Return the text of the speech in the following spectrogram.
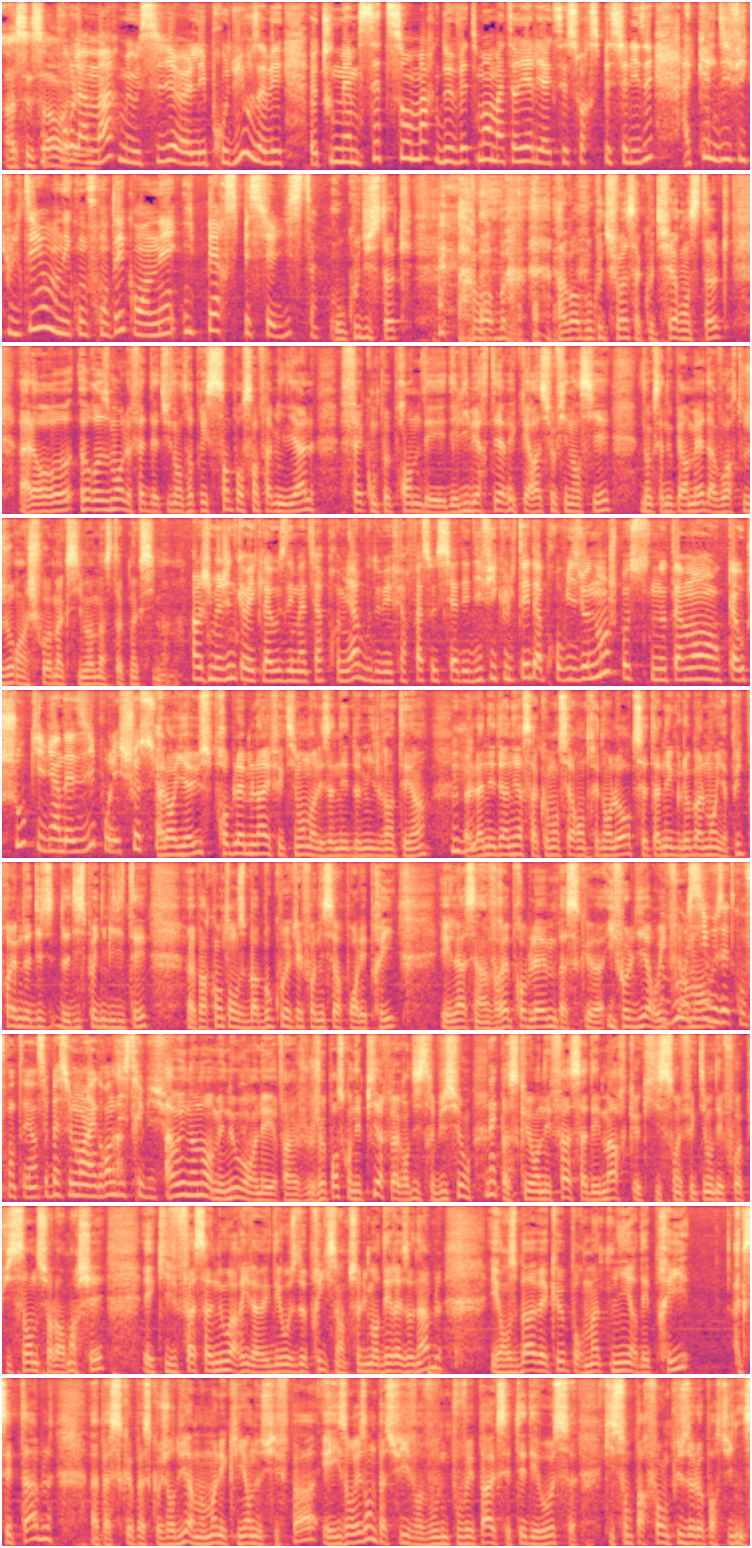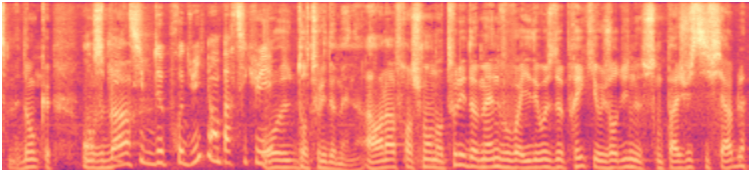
ah, c'est ça, pour ouais. la marque, mais aussi euh, les produits. Vous avez euh, tout de même 700 marques de vêtements, matériels et accessoires spécialisés. À quelles difficultés on est confronté quand on est hyper spécialiste? Au coût du stock. avoir, avoir beaucoup de choix, ça coûte cher en stock. Alors heureusement, le fait d'être une entreprise 100% familiale fait qu'on peut prendre des, des, libertés avec les ratios financiers. Donc ça nous permet d'avoir toujours un choix maximum, un stock maximum. Alors j'imagine qu'avec la hausse des matières premières, vous devez faire face aussi à des difficultés d'approvisionnement. Je pense notamment au caoutchouc qui vient d'Asie pour les chaussures. Alors il y a eu ce problème-là effectivement dans les années 2021. Mm -hmm. L'année dernière, ça a commencé à rentrer dans l'ordre. Cette année, globalement, il n'y a plus de problème de, de disponibilité. Euh, par contre, on se bat beaucoup avec les fournisseurs pour les prix. Et là, c'est un vrai problème parce que il faut le dire, oui, vous clairement. aussi, vous êtes confronté. Hein. C'est pas seulement la grande distribution. Ah, ah oui, non, non, mais nous, on est. Enfin, je pense qu'on est pire que la grande distribution. Parce qu'on est face à des marques qui sont effectivement des fois puissantes sur leur marché et qui, face à nous, arrivent avec des hausses de prix qui sont absolument déraisonnables. Et on se bat avec eux pour maintenir des prix acceptable euh, parce que parce qu'aujourd'hui à un moment les clients ne suivent pas et ils ont raison de pas suivre. Vous ne pouvez pas accepter des hausses qui sont parfois en plus de l'opportunisme. Donc on se bat. Quel type de produits en particulier Dans tous les domaines. Alors là franchement dans tous les domaines vous voyez des hausses de prix qui aujourd'hui ne sont pas justifiables.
